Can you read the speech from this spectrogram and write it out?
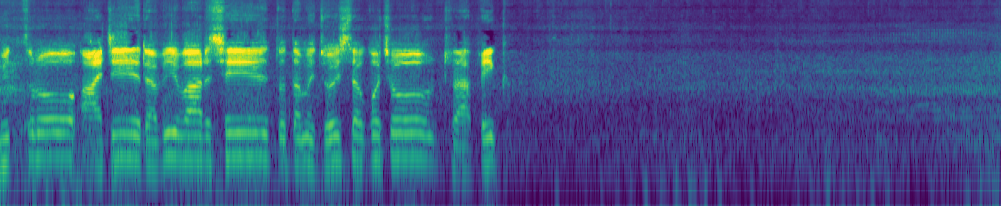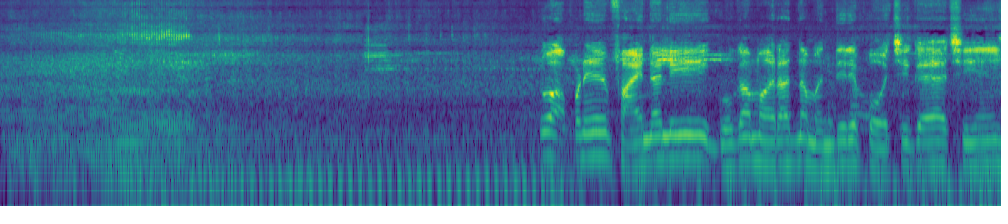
મિત્રો, આજે રવિવાર છે, તો તમે જોઈ શકો છો ટ્રાફિક. તો આપણે ફાઇનલી ગોગા મહારાજના મંદિરે પહોંચી ગયા છીએ.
